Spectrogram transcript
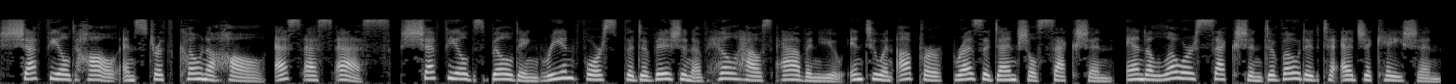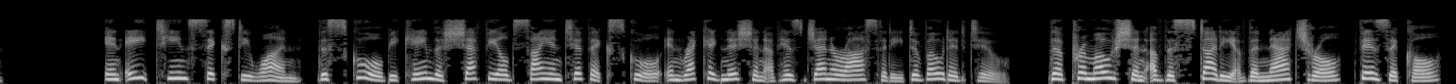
Sheffield Hall and Strathcona Hall SSS. Sheffield's building reinforced the division of Hillhouse Avenue into an upper, residential section, and a lower section devoted to education education. In 1861, the school became the Sheffield Scientific School in recognition of his generosity devoted to the promotion of the study of the natural, physical,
